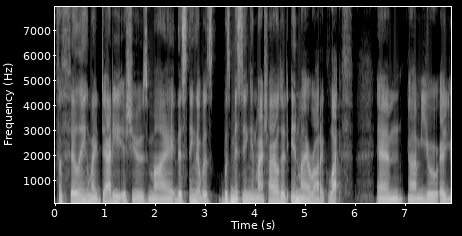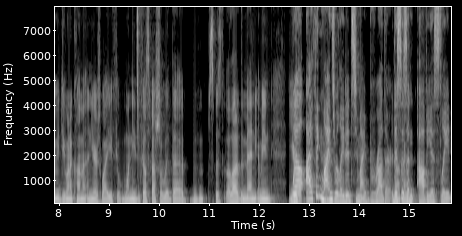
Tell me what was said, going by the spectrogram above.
fulfilling my daddy issues, my this thing that was was missing in my childhood in my erotic life. And um, you, uh, you do you want to comment on yours? Why you feel need to feel special with the a lot of the men? I mean, Well, I think mine's related to my brother. This is an obviously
